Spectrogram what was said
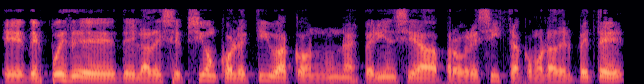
eh, después de, la decepción colectiva con una experiencia progresista como la del PT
